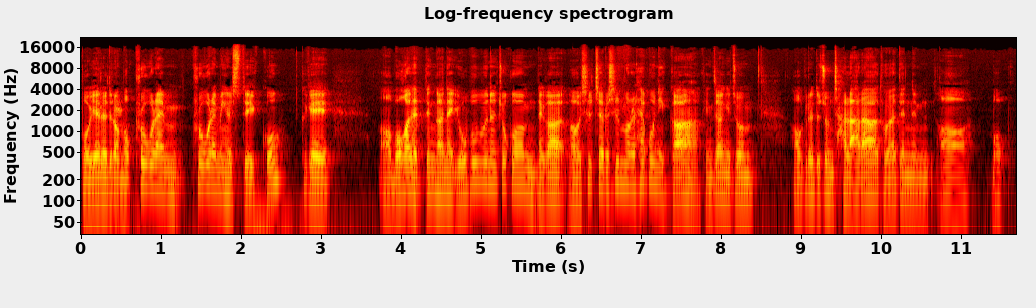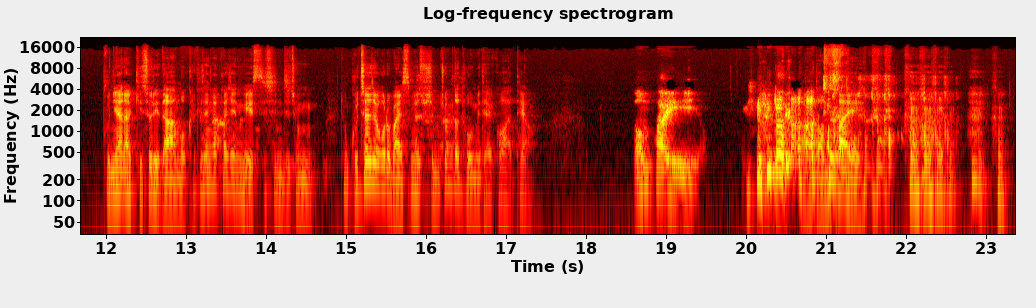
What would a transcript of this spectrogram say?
뭐 예를 들어 뭐 프로그램 프로그래밍일 수도 있고 그게 어 뭐가 됐든 간에 이 부분은 조금 내가 어 실제로 실무를 해보니까 굉장히 좀 어 그래도 좀 잘 알아둬야 되는 어 뭐 분야나 기술이다. 뭐 그렇게 생각하시는 게 있으신지 좀 좀 구체적으로 말씀해 주시면 좀 더 도움이 될 것 같아요. 넘파이 아 넘파이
